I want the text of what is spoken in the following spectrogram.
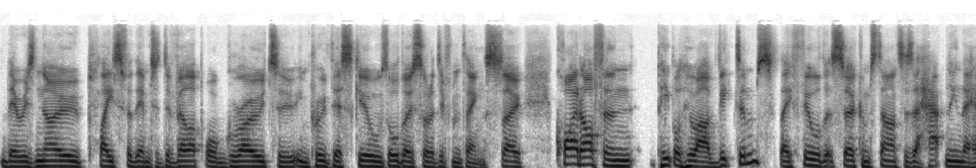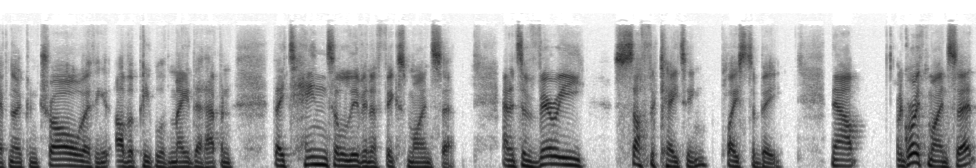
there is no place for them to develop or grow to improve their skills, all those sort of different things. So quite often, people who are victims, they feel that circumstances are happening. They have no control. They think other people have made that happen. They tend to live in a fixed mindset, and it's a very suffocating place to be. Now, a growth mindset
